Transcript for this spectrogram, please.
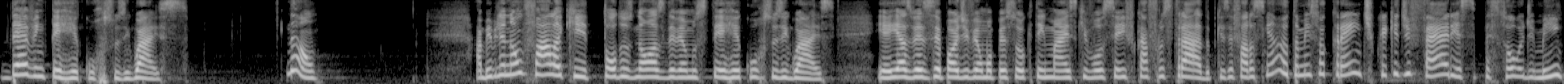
devem ter recursos iguais? Não. A Bíblia não fala que todos nós devemos ter recursos iguais. E aí, às vezes, você pode ver uma pessoa que tem mais que você e ficar frustrado, porque você fala assim: ah, eu também sou crente, por que, que difere essa pessoa de mim?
